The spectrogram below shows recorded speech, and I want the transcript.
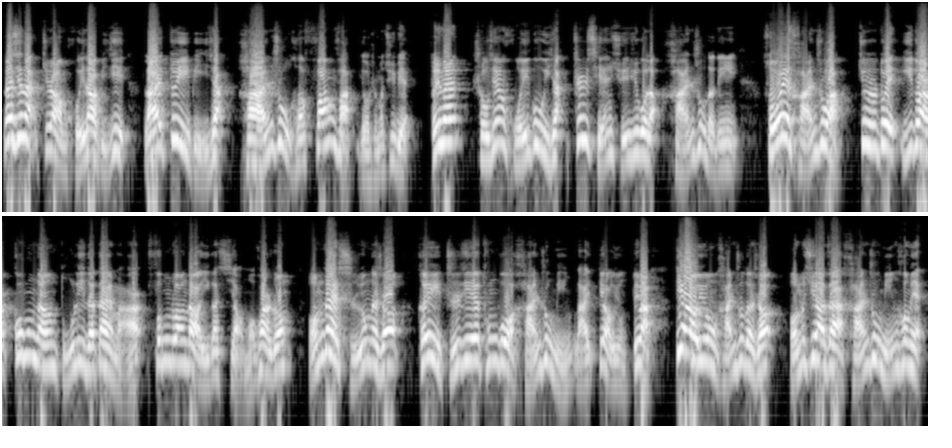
那现在就让我们回到笔记。来对比一下函数和方法有什么区别？同学们，首先回顾一下之前学习过的函数的定义。所谓函数啊，就是对一段功能独立的代码封装到一个小模块中，我们在使用的时候可以直接通过函数名来调用，对吧？调用函数的时候，我们需要在函数名后面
